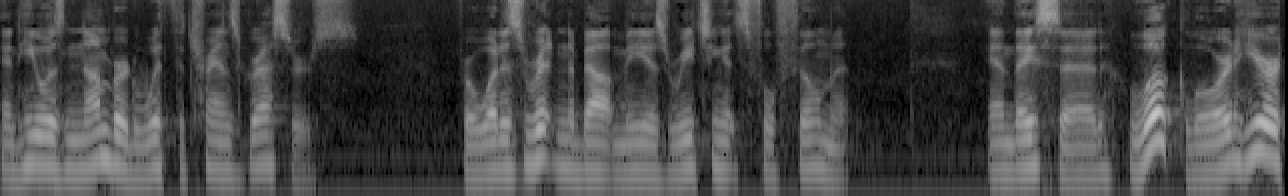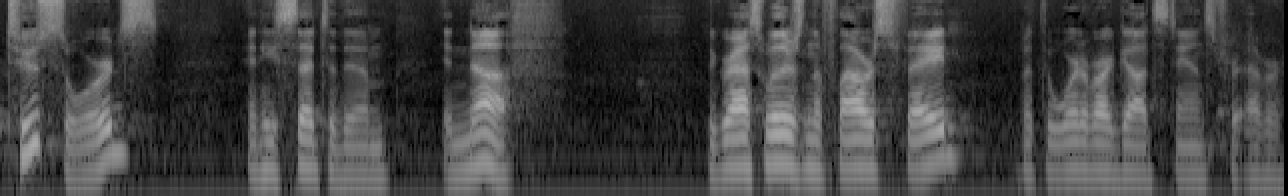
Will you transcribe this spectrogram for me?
and he was numbered with the transgressors. For what is written about me is reaching its fulfillment. And they said, Look, Lord, here are two swords. And he said to them, Enough. The grass withers and the flowers fade, but the word of our God stands forever.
